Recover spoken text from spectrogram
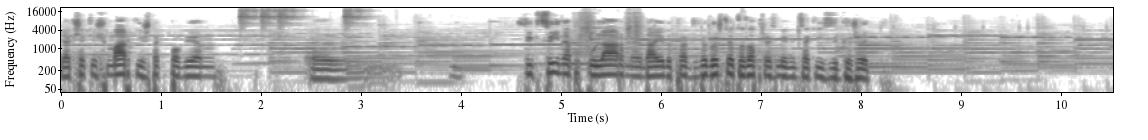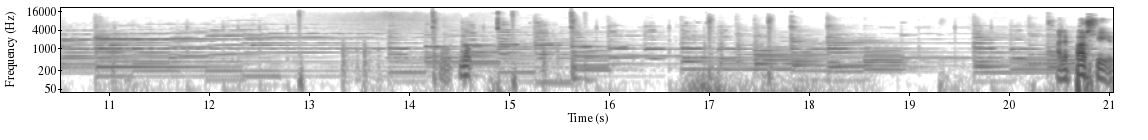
Jak się jakieś marki, że tak powiem, y, fikcyjne, popularne daje do prawdziwego życia, to zawsze jest mniej więcej jakiś zgrzyt. No. Ale patrzcie,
